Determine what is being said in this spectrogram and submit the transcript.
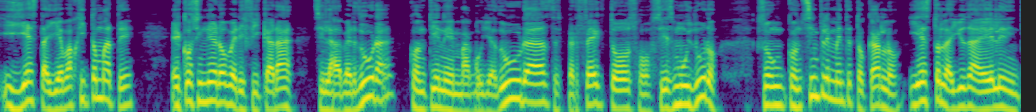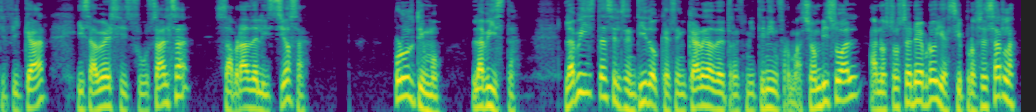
y esta lleva jitomate, el cocinero verificará si la verdura contiene magulladuras, desperfectos o si es muy duro, son con simplemente tocarlo, y esto le ayuda a él a identificar y saber si su salsa sabrá deliciosa. Por último, la vista. La vista es el sentido que se encarga de transmitir información visual a nuestro cerebro y así procesarla.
